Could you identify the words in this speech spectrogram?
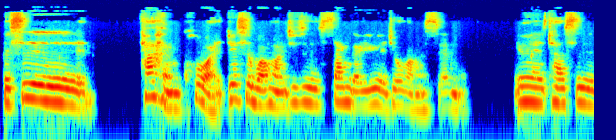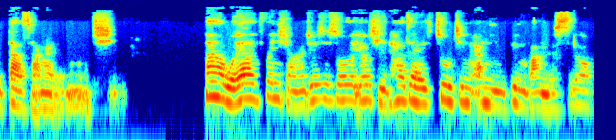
可是他很快，就是往往就是三个月就往生了，因为他是大肠癌的末期。那我要分享的就是说，尤其他在住进安宁病房的时候，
